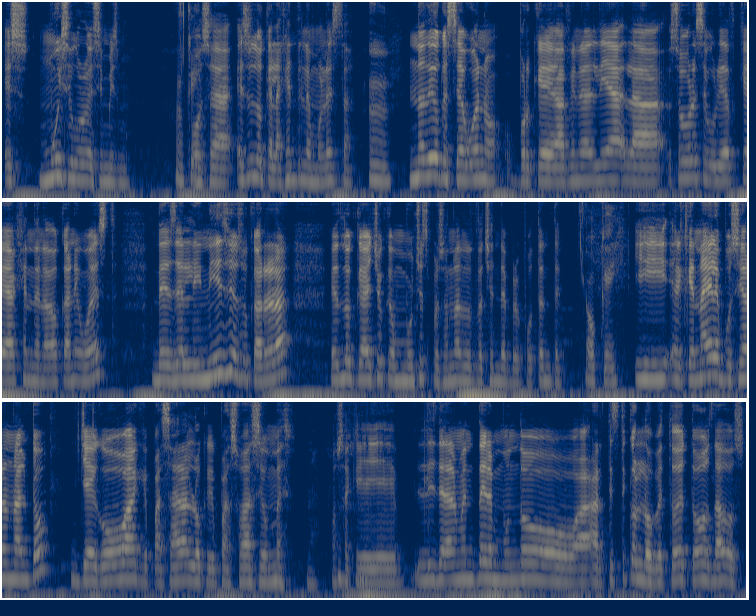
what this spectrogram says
es muy seguro de sí mismo. O sea, eso es lo que a la gente le molesta. Mm. No digo que sea bueno, porque al final del día la sobreseguridad que ha generado Kanye West desde el inicio de su carrera es lo que ha hecho que muchas personas lo tachen de prepotente. Ok. Y el que nadie le pusiera un alto llegó a que pasara lo que pasó hace un mes, ¿no? O sea, que literalmente el mundo artístico lo vetó de todos lados.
